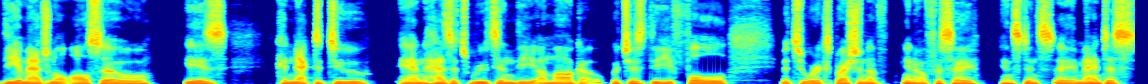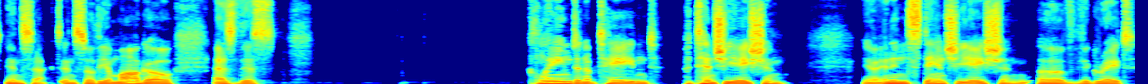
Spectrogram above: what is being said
the imaginal also is connected to and has its roots in the imago, which is the full mature expression of, you know, for say instance, a mantis insect. And so the imago as this claimed and obtained potentiation, you know, an instantiation of the great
